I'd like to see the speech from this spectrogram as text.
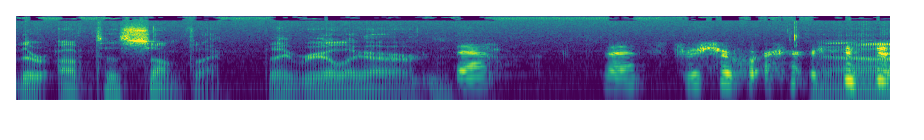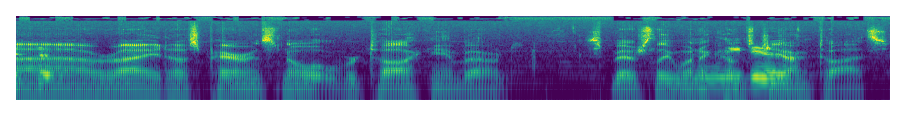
they're up to something. They really are. that that's for sure. Ah, right. Us parents know what we're talking about, especially when it comes to young tots.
